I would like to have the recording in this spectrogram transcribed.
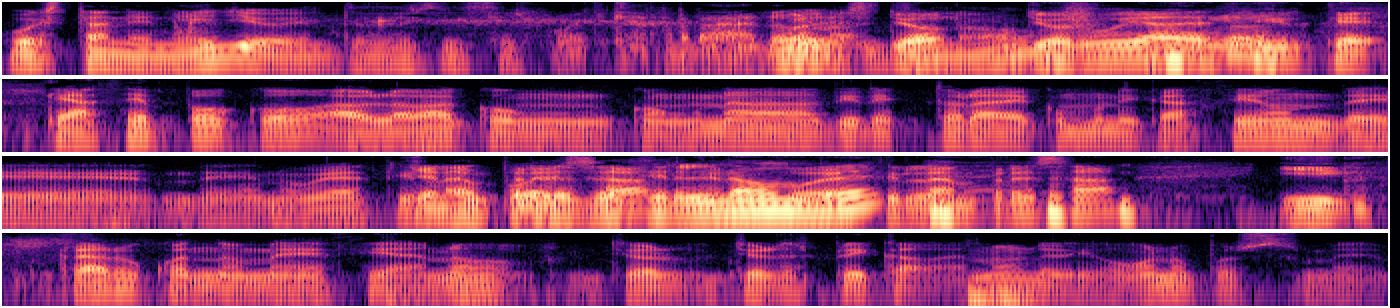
o están en ello entonces dices pues qué raro Bueno, esto yo, ¿no? yo os voy a decir que, que hace poco hablaba con, con una directora de comunicación de, de- no voy a decir Que la no puedes empresa, decir el que no puedo nombre. decir la empresa, y claro, cuando me decía, no, yo, yo le explicaba, ¿no? Le digo, bueno, pues me-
